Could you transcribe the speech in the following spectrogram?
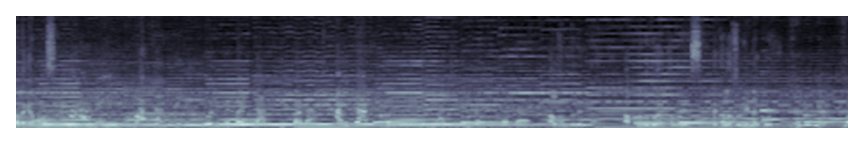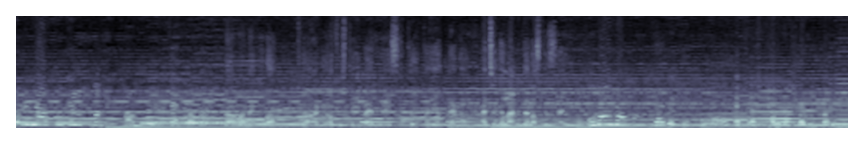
খালা কেমন আছে আমি বাচ্চা থেকে গরিবের বাড়িতে আটকে পাঠান আমি তো আটকে আপনাকে দয়া ভালো আছে খালা জরি না কই না মানে খালা একটু আগে অফিস থেকে বাইরে এসেছি তো তাই দেখা। আচ্ছা খালা আমি তাহলে আজকে যাই। ঠান্ডা সবুজ বানিয়ে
